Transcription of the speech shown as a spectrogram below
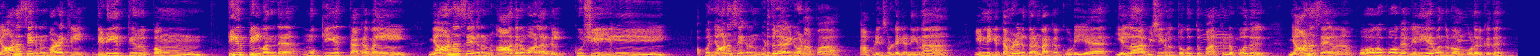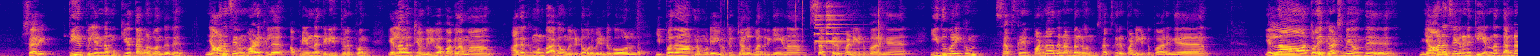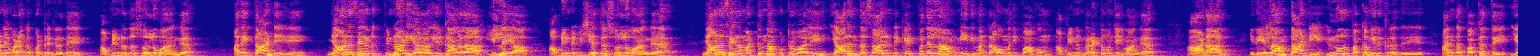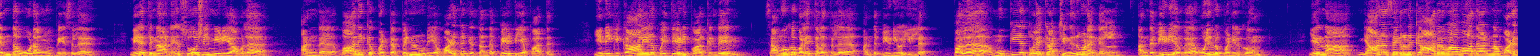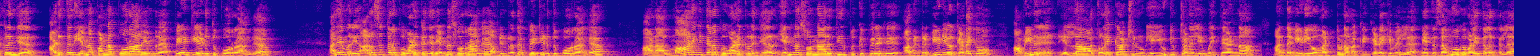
ஞானசேகரன் வழக்கில் திடீர் திருப்பம். தீர்ப்பில் வந்த முக்கிய தகவல் ஞானசேகரன் ஆதரவாளர்கள் குஷியில். அப்போ ஞானசேகரன் விடுதலை ஆயிடுவானாப்பா? அப்படின்னு சொல்லிட்டு கேட்டீங்கன்னா இன்னைக்கு தமிழகத்தில் நடக்கக்கூடிய எல்லா விஷயங்களும் தொகுத்து பார்க்கின்ற போது ஞானசேகரன் போக போக வெளியே வந்துடுவான் போல இருக்குது. சரி தீர்ப்பில் என்ன முக்கிய தகவல் வந்தது? ஞானசேகரன் வழக்கில் அப்படி என்ன திடீர் திருப்பம்? எல்லாவற்றையும் விரிவாக பார்க்கலாமா? அதற்கு முன்பாக உங்ககிட்ட ஒரு வேண்டுகோள். இப்போதான் நம்முடைய யூடியூப் சேனலுக்கு வந்திருக்கீங்கன்னா சப்ஸ்கிரைப் பண்ணிக்கிட்டு பாருங்க. இதுவரைக்கும் சப்ஸ்கிரைப் பண்ணாத நண்பர்களும் சப்ஸ்கிரைப் பண்ணிக்கிட்டு பாருங்க. எல்லா தொலைக்காட்சியுமே வந்து ஞானசேகரனுக்கு என்ன தண்டனை வழங்கப்பட்டிருக்கிறது அப்படின்றத சொல்லுவாங்க. அதை தாண்டி ஞானசேகரனுக்கு பின்னாடி யாராவது இருக்காங்களா? இல்லையா? அப்படின்ற விஷயத்த சொல்லுவாங்க. ஞானசேகரன் மட்டும்தான் குற்றவாளி. யார் அந்த சார் என்று கேட்பதெல்லாம் நீதிமன்ற அவமதிப்பாகும் அப்படின்னு மிரட்டவும் செய்வாங்க. ஆனால் இதையெல்லாம் தாண்டி இன்னொரு பக்கம் இருக்கிறது. அந்த பக்கத்தை எந்த ஊடகமும் பேசல. நேத்து நான் சோஷியல் மீடியாவில் அந்த பாதிக்கப்பட்ட பெண்ணினுடைய வழக்கறிஞர் தந்த பேட்டியை பார்த்தேன். இன்னைக்கு காலையில் போய் தேடி பார்க்கின்றேன். சமூக வலைத்தளத்தில் அந்த வீடியோ இல்லை. பல முக்கிய தொலைக்காட்சி நிறுவனங்கள் அந்த வீடியோவை ஒளிபரப்பு பண்ணியிருக்கோம். ஏன்னா ஞானசேகரனுக்கு ஆதரவாக வாதாடின வழக்கறிஞர் அடுத்தது என்ன பண்ண போறார் என்ற பேட்டியை எடுத்து போடுறாங்க. அதே மாதிரி அரசு தரப்பு வழக்கறிஞர் என்ன சொல்றாங்க அப்படின்றத பேட்டி எடுத்து போடுறாங்க. ஆனால் மாணவி தரப்பு வழக்கறிஞர் என்ன சொன்னாரு தீர்ப்புக்கு பிறகு அப்படின்ற வீடியோ கிடைக்கும் அப்படின்னு எல்லா தொலைக்காட்சியினுடைய யூடியூப் சேனல்லையும் போய் தேடினா அந்த வீடியோ மட்டும் நமக்கு கிடைக்கவில்லை. நேற்று சமூக வலைத்தளத்தில்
